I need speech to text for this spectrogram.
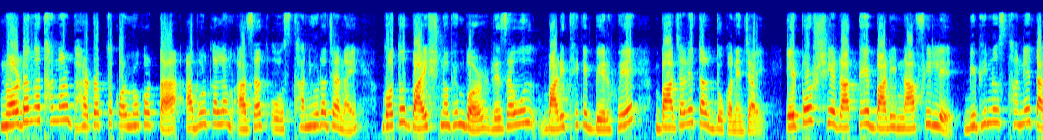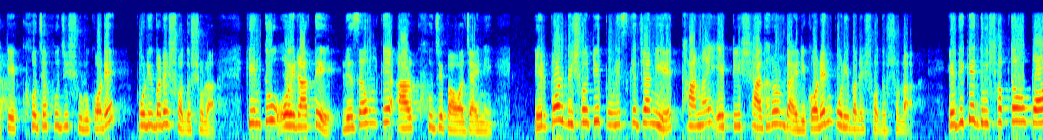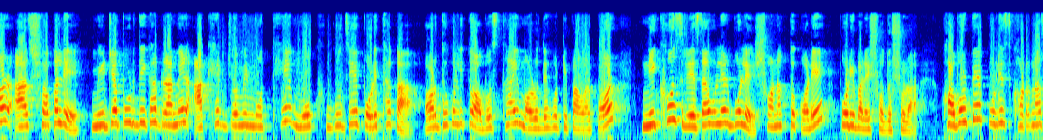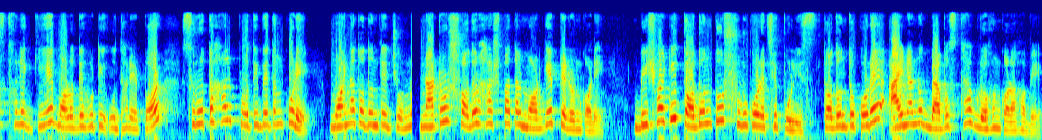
নলডাঙ্গা থানার ভারপ্রাপ্ত কর্মকর্তা আবুল কালাম আজাদ ও স্থানীয়রা জানায়, গত বাইশ নভেম্বর রেজাউল বাড়ি থেকে বের হয়ে বাজারে তার দোকানে যায়। এরপর সে রাতে বাড়ি না ফিরলে বিভিন্ন স্থানে তাকে খোঁজাখুঁজি শুরু করে পরিবারের সদস্যরা। কিন্তু ওই রাতে রেজাউলকে আর খুঁজে পাওয়া যায়নি। এরপর বিষয়টি পুলিশকে জানিয়ে থানায় একটি সাধারণ ডায়েরি করেন পরিবারের সদস্যরা। এদিকে দুই সপ্তাহ পর আজ সকালে মির্জাপুর দীঘা গ্রামের আখের জমির মধ্যে মুখ গুজে পড়ে থাকা অর্ধগলিত অবস্থায় মরদেহটি পাওয়ার পর নিখোঁজ রেজাউলের বলে শনাক্ত করে পরিবারের সদস্যরা। খবর পেয়ে পুলিশ ঘটনাস্থলে গিয়ে মরদেহটি উদ্ধারের পর শ্রোতাহাল প্রতিবেদন করে ময়নাতদন্তের জন্য নাটোর সদর হাসপাতাল মর্গে প্রেরণ করে। বিষয়টি তদন্ত শুরু করেছে পুলিশ। তদন্ত করে আইনানুক ব্যবস্থা গ্রহণ করা হবে।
